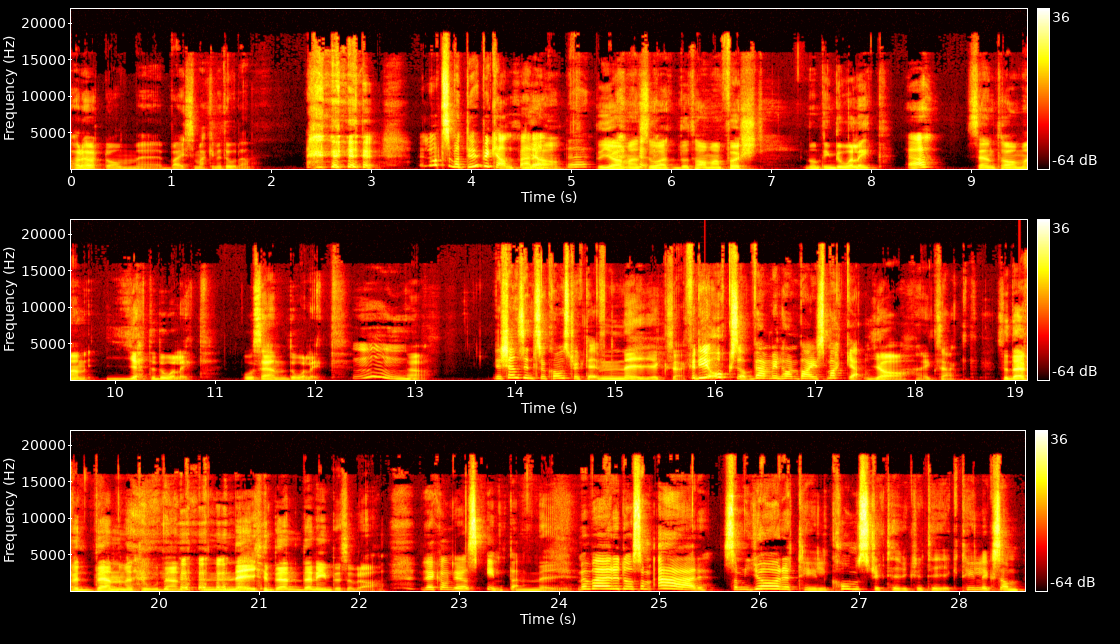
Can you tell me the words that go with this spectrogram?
Har du hört om eh, bajsmacka-metoden? det låter som att du är bekant med Ja. den. Då gör man så att då tar man först någonting dåligt. ja. Sen tar man jättedåligt. Och sen dåligt. Mm. Ja. Det känns inte så konstruktivt. Nej, exakt. För det är också, vem vill ha en bajsmacka? Ja, exakt. Så därför den metoden, nej, den, den är inte så bra. Rekommenderas inte. Nej. Men vad är det då som är, som gör det till konstruktiv kritik, till liksom,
